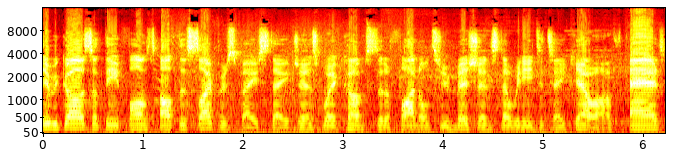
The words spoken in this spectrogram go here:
in regards of the forms of the cyberspace stages when it comes to the final two missions that we need to take care of. And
